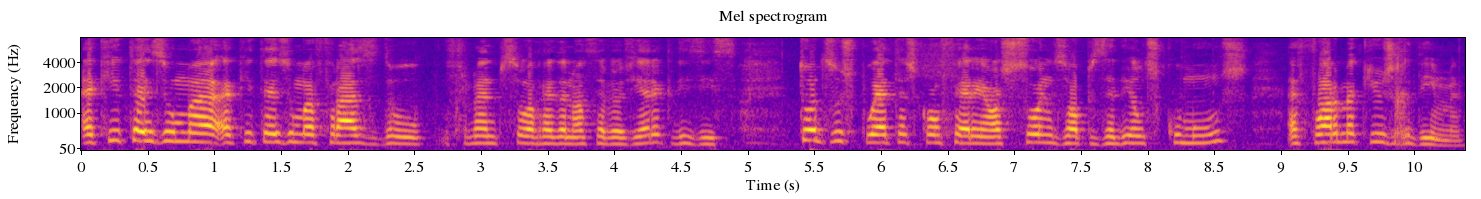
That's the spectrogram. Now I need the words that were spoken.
Aqui tens, uma, aqui tens uma frase do Fernando Pessoa, rei da nossa Baviera, que diz isso. Todos os poetas conferem aos sonhos ou pesadelos comuns a forma que os redime.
